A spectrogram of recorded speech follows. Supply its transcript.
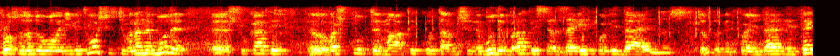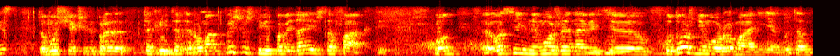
просто задоволення від творчості, вона не буде е, шукати е, важку тематику там чи не буде братися за відповідальність, тобто відповідальний текст, тому що якщо ти про такий роман пишеш, ти відповідаєш за факти. Он е, Василь не може навіть е, в художньому романі, якби там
